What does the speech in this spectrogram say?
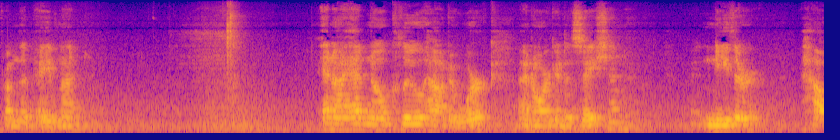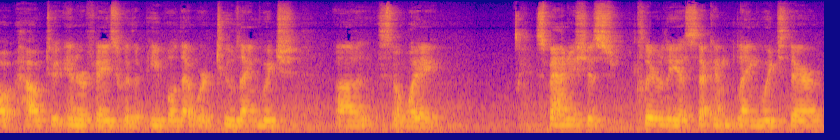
from the pavement. And I had no clue how to work an organization, neither how, how to interface with the people that were two language uh, away. Spanish is clearly a second language there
